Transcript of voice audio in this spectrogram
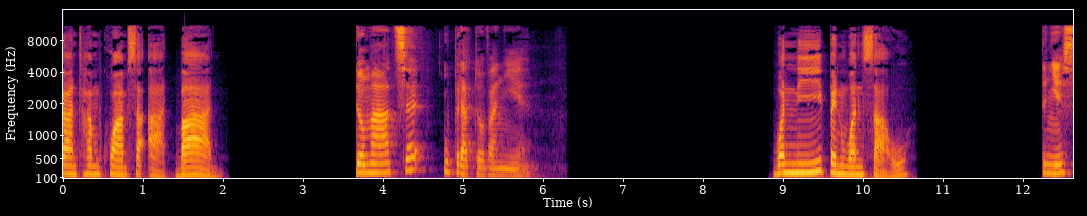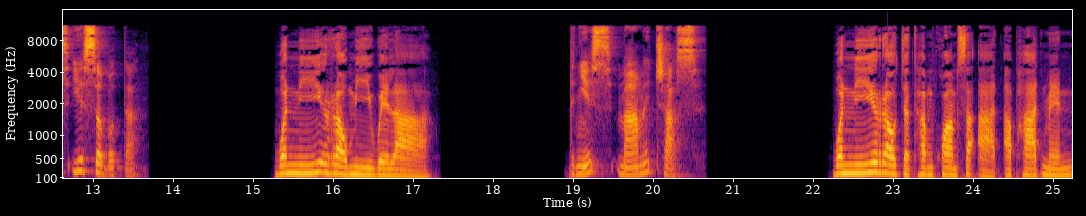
การทำความสะอาดบ้าน Domáce upratovanie วันนี้เป็นวันเสาร์ Dnes je sobota วันนี้เรามีเวลา Dnes máme čas วันนี้เราจะทำความสะอาดอพาร์ตเมนต์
